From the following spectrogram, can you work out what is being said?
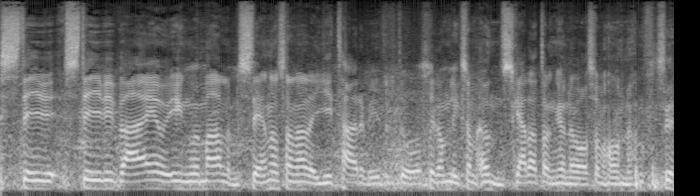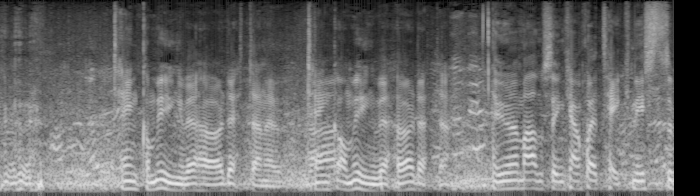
Steve, Stevie Vai och Yngwie Malmsteen och sådana där gitarrvirtuoser. Så de liksom önskar att de kunde vara som honom. Tänk om Yngve hör detta nu. Tänk om Yngve hör detta. Yngwie Malmsteen kanske är tekniskt eh,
